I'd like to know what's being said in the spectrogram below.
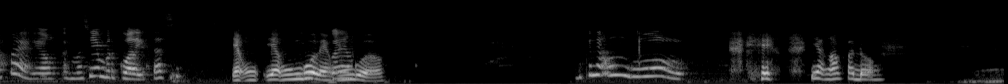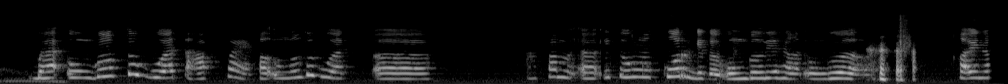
apa ya? Yang eh, maksudnya yang berkualitas sih. Yang un- yang unggul, yang Bukan yang- unggul. Bukan yang unggul. Yang apa dong? Ba unggul tuh buat apa ya? Kalau unggul tuh buat eh apa eh, itu ngukur gitu. Unggul dia sangat unggul. Kalau inovasi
